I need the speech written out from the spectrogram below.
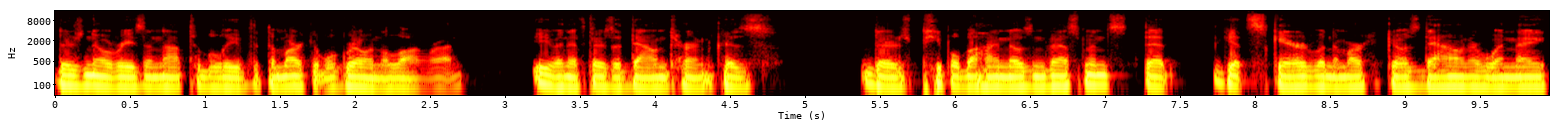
there's no reason not to believe that the market will grow in the long run, even if there's a downturn, because there's people behind those investments that get scared when the market goes down or when they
